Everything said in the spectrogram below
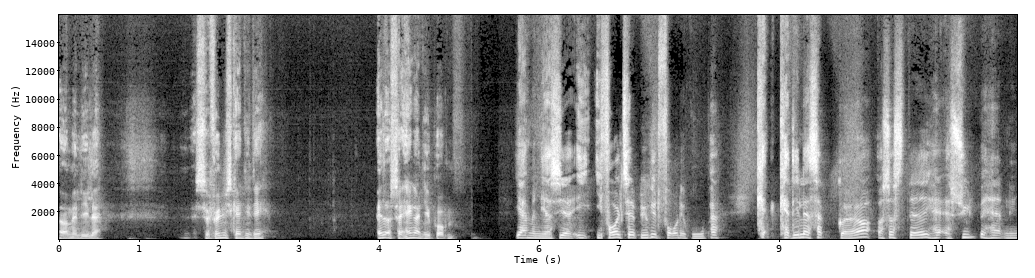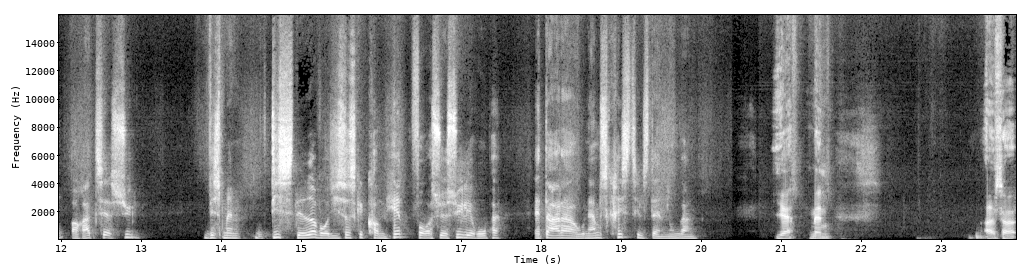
Noget med lille. Selvfølgelig skal de det. Ellers så hænger de på dem. Ja, men jeg siger, i, i forhold til at bygge et fort Europa, kan, kan det lade sig gøre, og så stadig have asylbehandling og ret til asyl, hvis man de steder, hvor de så skal komme hen for at søge asyl i Europa, at der er der jo nærmest krigstilstand nogle gange. Ja, men altså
